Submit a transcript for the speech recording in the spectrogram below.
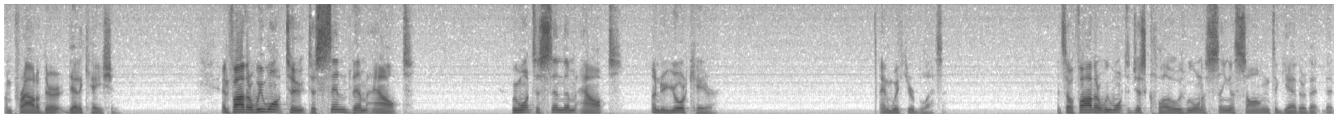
I'm proud of their dedication. And Father, we want to, to send them out. We want to send them out under your care and with your blessing. And so, Father, we want to just close. We want to sing a song together that, that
